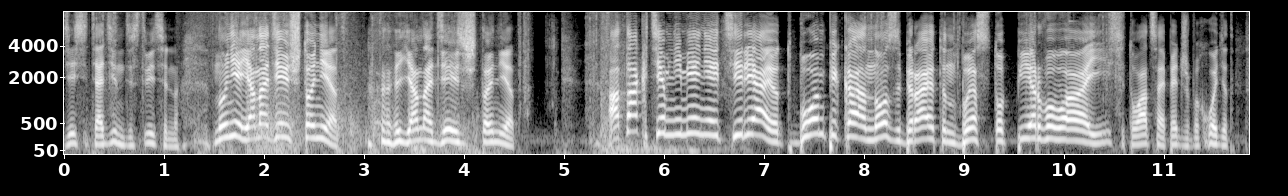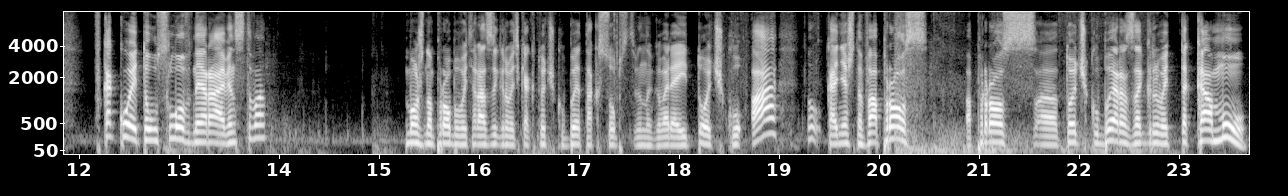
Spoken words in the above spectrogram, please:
10-1, действительно. Ну не, я надеюсь, что нет. я надеюсь, что нет. А так, тем не менее, теряют бомпика, но забирают НБ 101 И ситуация, опять же, выходит в какое-то условное равенство. Можно пробовать разыгрывать как точку Б, так, собственно говоря, и точку А. Ну, конечно, вопрос... Вопрос э, точку Б разыгрывать-то кому?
